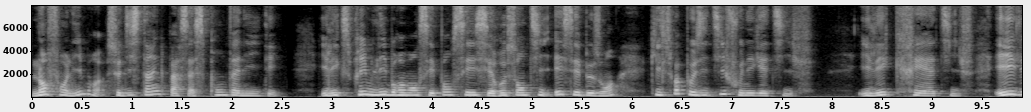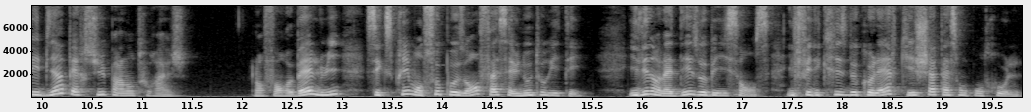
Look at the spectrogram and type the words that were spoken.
l'enfant libre se distingue par sa spontanéité. Il exprime librement ses pensées, ses ressentis et ses besoins, qu'ils soient positifs ou négatifs. Il est créatif et il est bien perçu par l'entourage. L'enfant rebelle, lui, s'exprime en s'opposant face à une autorité. Il est dans la désobéissance, il fait des crises de colère qui échappent à son contrôle.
